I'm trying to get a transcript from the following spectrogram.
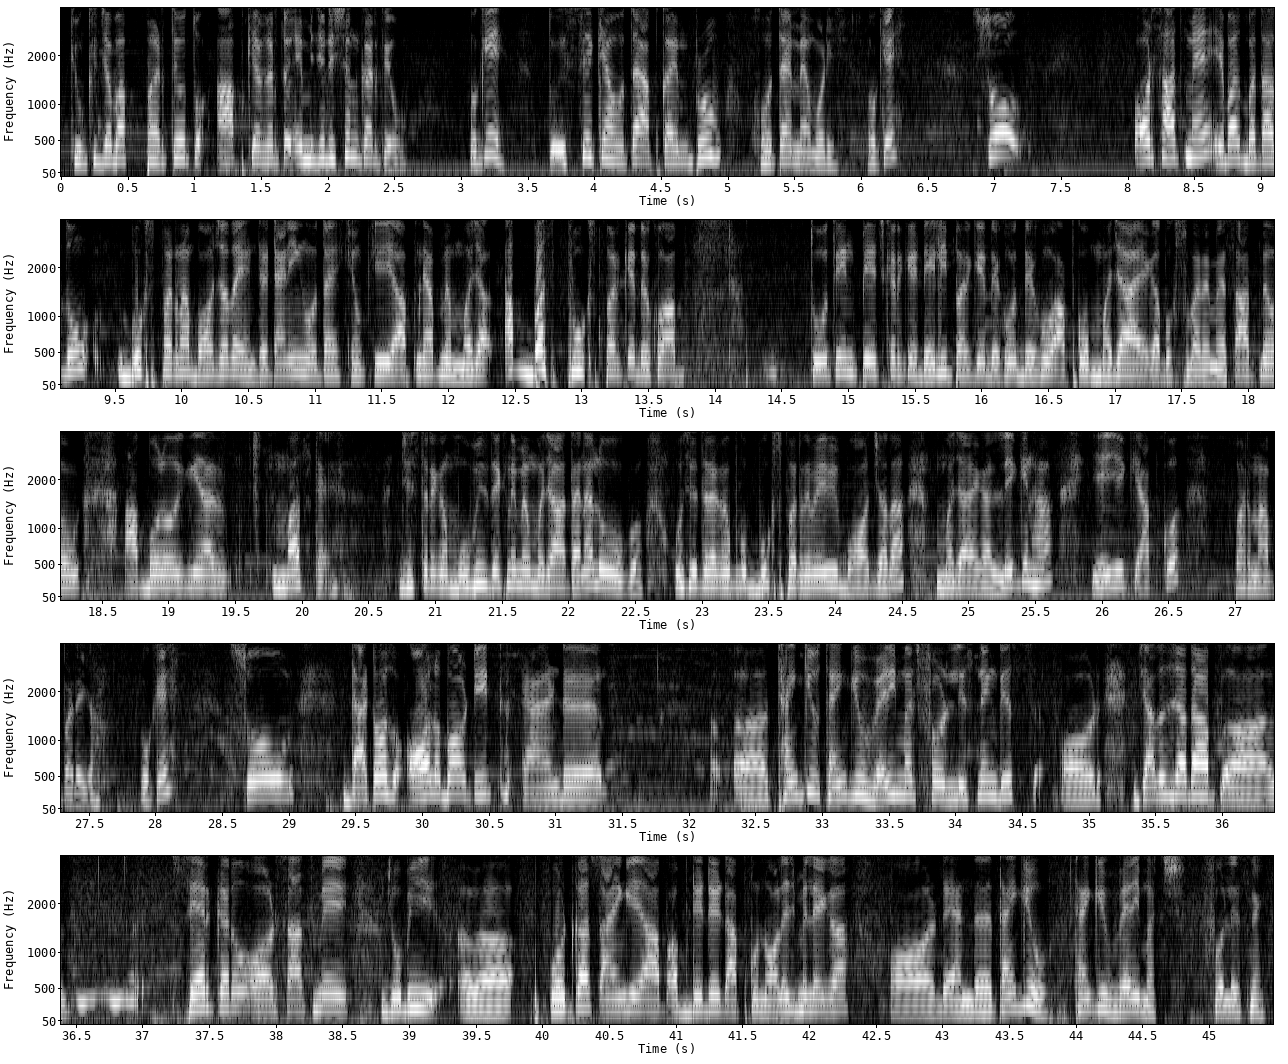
क्योंकि जब आप पढ़ते हो तो आप क्या करते हो? इमेजिनेशन करते हो ओके okay? तो इससे क्या होता है? आपका इम्प्रूव होता है मेमोरी ओके सो और साथ में ये बात बता दूँ बुक्स पढ़ना बहुत ज़्यादा इंटरटेनिंग होता है क्योंकि अपने आप में मज़ा, अब बस बुक्स पढ़ के देखो, आप दो तीन पेज करके डेली पढ़ के देखो देखो आपको मज़ा आएगा बुक्स पढ़ने में। साथ में आप बोलोगे कि यार, मस्त है। जिस तरह का मूवीज़ देखने में मज़ा आता है ना लोगों को, उसी तरह का आपको बुक्स पढ़ने में भी बहुत ज़्यादा मज़ा आएगा। लेकिन हाँ यही है कि आपको पढ़ना पड़ेगा okay so that was all about it and thank you thank you very much for listening this और ज़्यादा से ज़्यादा आप शेयर करो और साथ में जो भी पॉडकास्ट आएँगे, आप अपडेटेड आपको नॉलेज मिलेगा और and thank you thank you very much for listening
